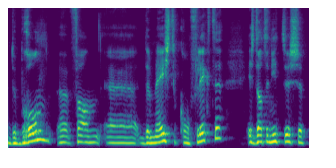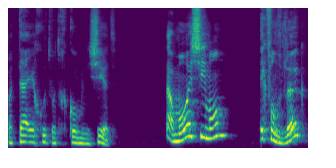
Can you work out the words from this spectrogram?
de bron uh, van de meeste conflicten, is dat er niet tussen partijen goed wordt gecommuniceerd. Nou, mooi Simon. Ik vond het leuk.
